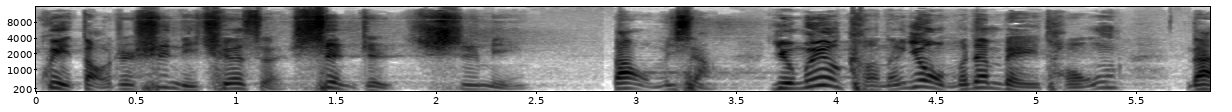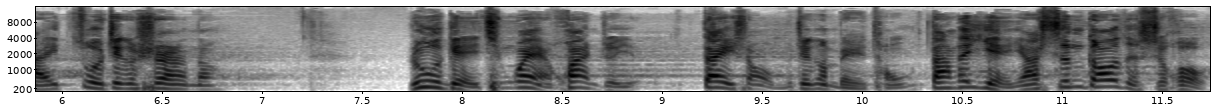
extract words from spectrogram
会导致视力缺损，甚至失明。那我们想。有没有可能用我们的美瞳来做这个事儿呢？如果给青光眼患者戴上我们这个美瞳，当他眼压升高的时候，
